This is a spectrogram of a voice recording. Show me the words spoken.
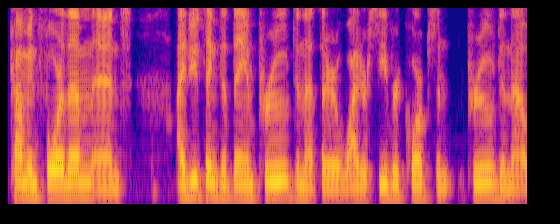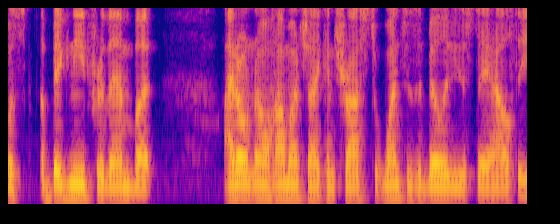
coming for them, and I do think that they improved and that their wide receiver corps improved, and that was a big need for them. But I don't know how much I can trust Wentz's ability to stay healthy,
